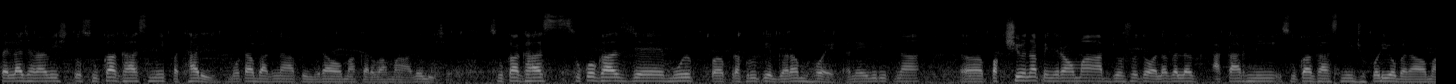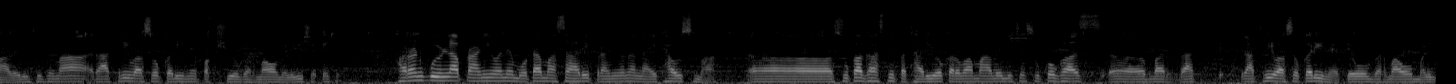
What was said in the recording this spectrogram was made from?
પહેલાં જણાવીશ તો સૂકા ઘાસની પથારી મોટાભાગના પિંજરાઓમાં કરવામાં આવેલી છે. સૂકા ઘાસ, સૂકો ઘાસ જે મૂળ પ્રકૃતિ ગરમ હોય અને એવી રીતના પક્ષીઓના પિંજરાઓમાં આપ જોશો તો અલગ અલગ આકારની સૂકા ઘાસની ઝૂંપડીઓ બનાવવામાં આવેલી છે, જેમાં રાત્રિવાસો કરીને પક્ષીઓ ગરમાવો મેળવી શકે છે. હરણકુળના પ્રાણીઓ અને મોટા માંસાહારી પ્રાણીઓના નાઇટ હાઉસમાં સૂકા ઘાસની પથારીઓ કરવામાં આવેલી છે. સૂકો ઘાસ રાત- રાત્રિવાસો કરીને તેઓ ગરમાવો મળી,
